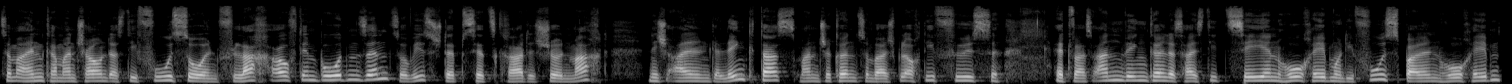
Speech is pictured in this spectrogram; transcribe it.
Zum einen kann man schauen, dass die Fußsohlen flach auf dem Boden sind, so wie es Steps jetzt gerade schön macht. Nicht allen gelingt das. Manche können zum Beispiel auch die Füße etwas anwinkeln, das heißt die Zehen hochheben und die Fußballen hochheben.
